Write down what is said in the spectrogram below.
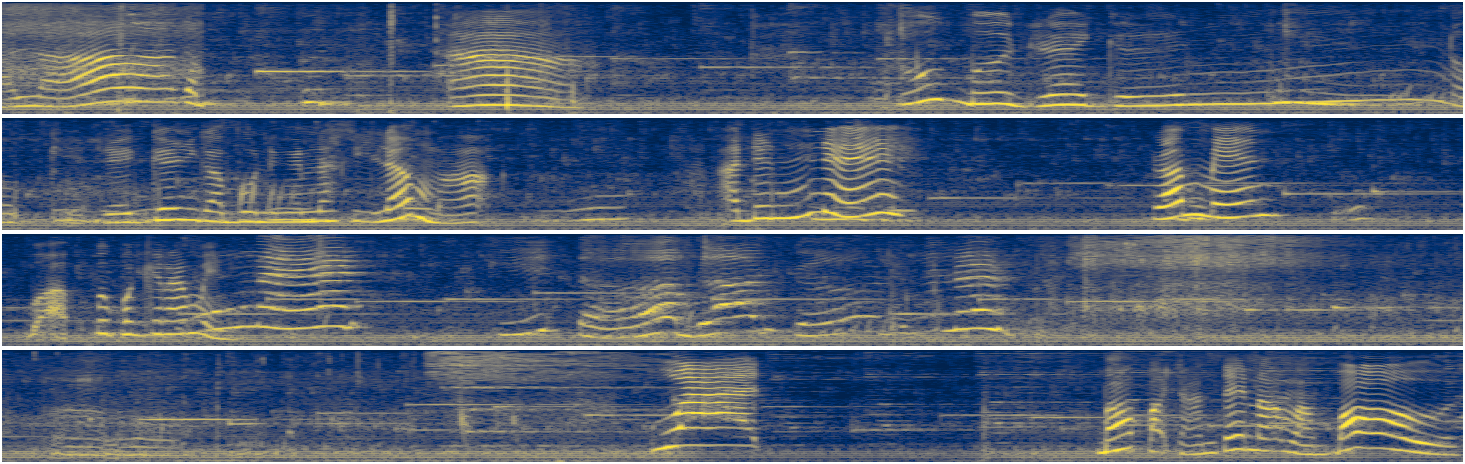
Alah. Ah. Cuba dragon. Okey, dragon gabung dengan nasi lemak. Ada ni. Ramen. Buat apa pakai ramen? Men, kita belanja dengan ni. Okey. What? Bapak cantik nak mampus.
